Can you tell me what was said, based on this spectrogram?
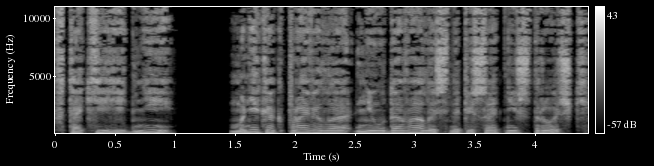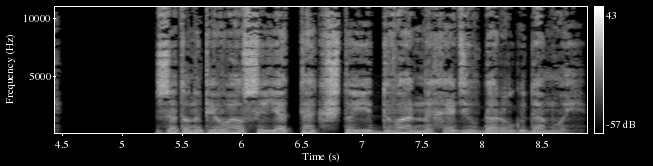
В такие дни мне, как правило, не удавалось написать ни строчки. Зато напивался я так, что едва находил дорогу домой.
